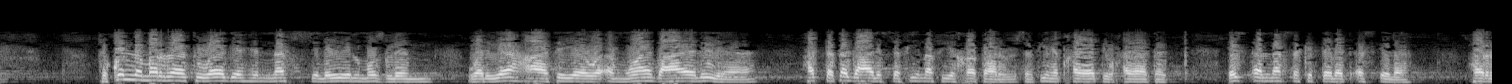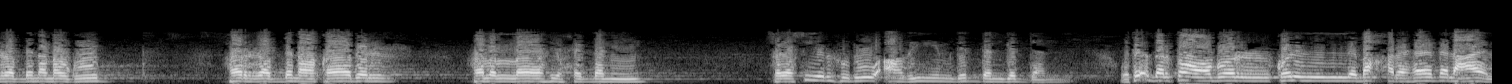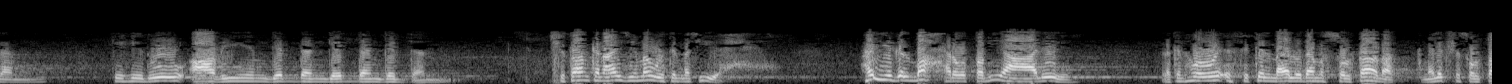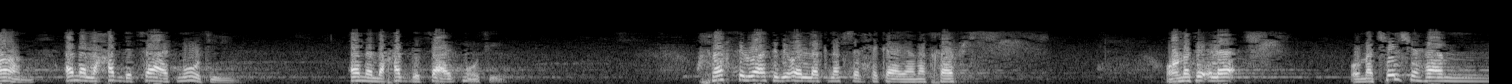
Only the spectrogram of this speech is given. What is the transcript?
في كل مرة تواجه النفس ليل مظلم ورياح عاتية وأمواج عالية حتى تجعل السفينة في خطر سفينة حياتي وحياتك. اسأل نفسك الثلاث أسئلة. هل ربنا موجود؟ هل ربنا قادر؟ هل الله يحبني؟ سيصير هدوء عظيم جدا جدا. وتقدر تعبر كل بحر هذا العالم في هدوء عظيم جدا جدا جدا. الشيطان كان عايز يموت المسيح. هيج البحر والطبيعة عليه. لكن هو وقف في كلمة قال له ده مش سلطانك مالكش سلطان. أنا اللي حدد ساعة موتي. أنا اللي حدد ساعة موتي. في نفس الوقت بيقول لك نفس الحكاية ما تخافش. وما تقلقش. وما تشيلش هم.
